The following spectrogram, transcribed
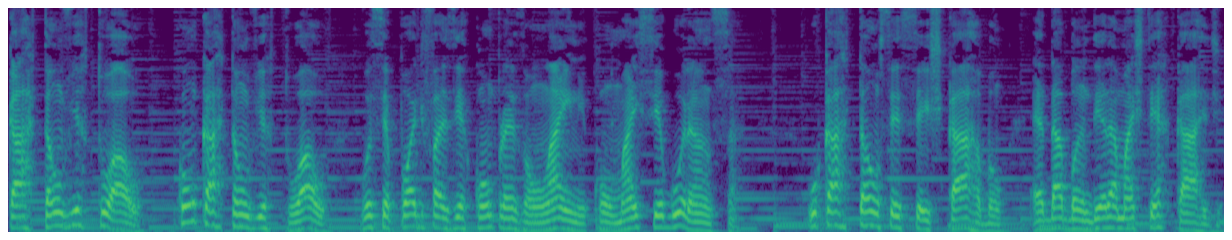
cartão virtual. Com o cartão virtual, você pode fazer compras online com mais segurança. O cartão C6 Carbon é da bandeira Mastercard.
